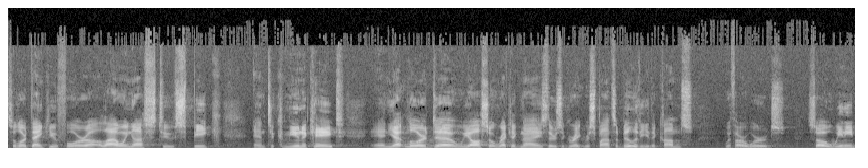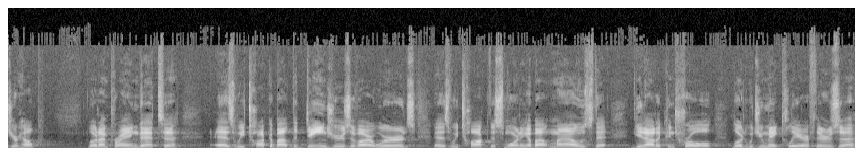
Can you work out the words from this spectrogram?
So, Lord, thank you for uh, allowing us to speak and to communicate. And yet, Lord, uh, we also recognize there's a great responsibility that comes with our words. So, we need your help. Lord, I'm praying that uh, as we talk about the dangers of our words, as we talk this morning about mouths that get out of control, Lord, would you make clear if there's uh,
